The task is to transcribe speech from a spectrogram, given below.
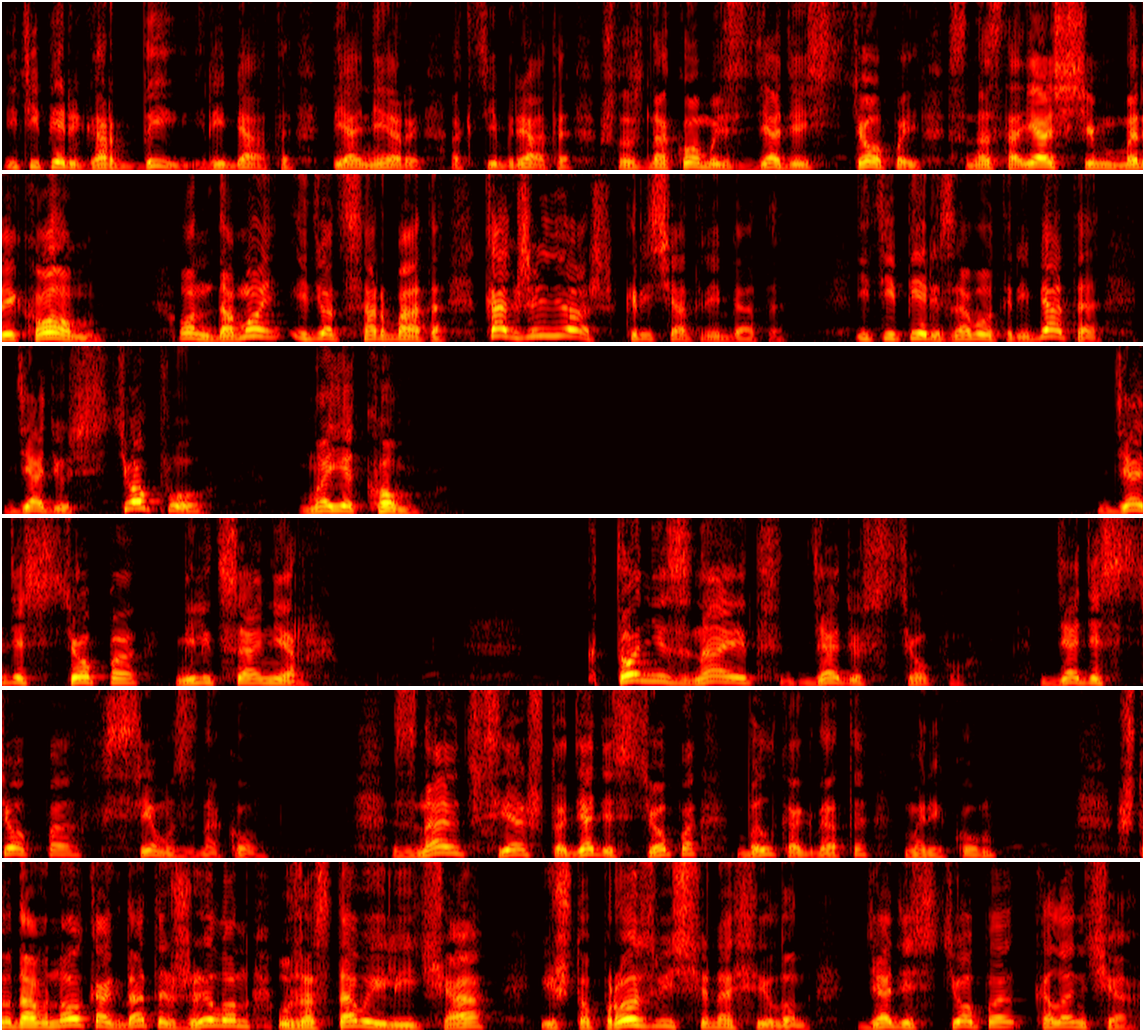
И теперь горды ребята, пионеры, октябрята, что знакомы с дядей Степой, с настоящим моряком. Он домой идет с Арбата. «Как живешь?» – кричат ребята. И теперь зовут ребята дядю Степу маяком. Дядя Степа – милиционер. Кто не знает дядю Степу? Дядя Степа всем знаком. Знают все, что дядя Степа был когда-то моряком, что давно когда-то жил он у заставы Ильича, и что прозвище носил он дядя Степа Каланча.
